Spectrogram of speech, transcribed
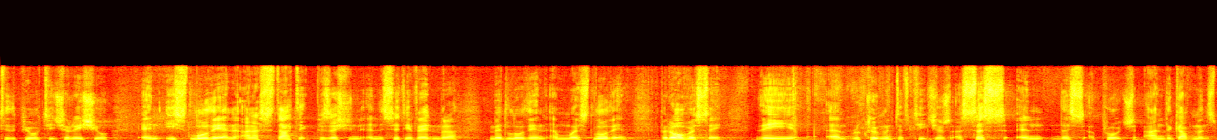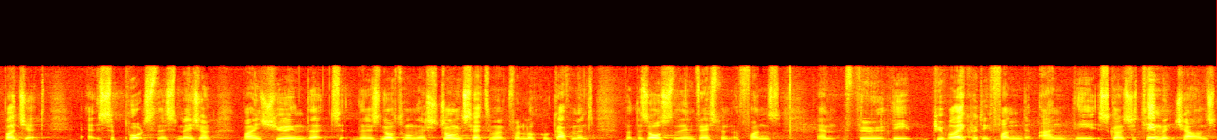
to the pupil-teacher ratio in East Lothian and a static position in the City of Edinburgh, Mid Lothian and West Lothian. But obviously, the um, recruitment of teachers assists in this approach and the government's budget uh, supports this measure by ensuring that there is not only a strong settlement for local government, but there's also the investment of funds um, through the Pupil Equity Fund and the Scottish Attainment Challenge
